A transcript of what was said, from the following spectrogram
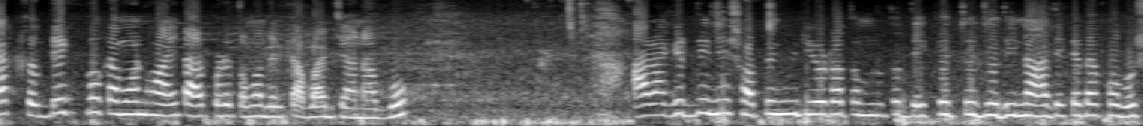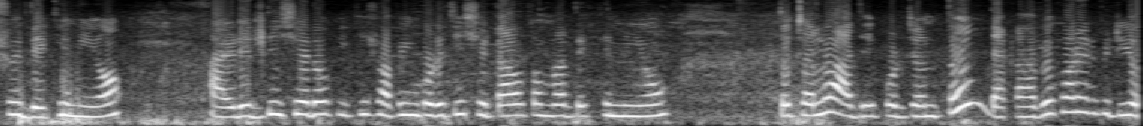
দেখ, দেখব কেমন হয়, তারপরে তোমাদেরকে আবার জানাব। আর আগের দিনে শপিং ভিডিওটা তোমরা তো দেখেছ, যদি না দেখে থাকো অবশ্যই দেখে নিও। আর রেড্ডিসেরও কী কী শপিং করেছি সেটাও তোমরা দেখে নিও। তো চলো আজ এই পর্যন্তই দেখা হবে পরের ভিডিও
